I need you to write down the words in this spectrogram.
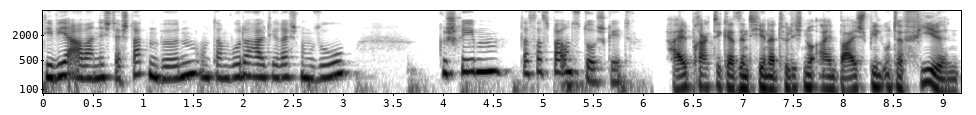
die wir aber nicht erstatten würden. Und dann wurde halt die Rechnung so geschrieben, dass das bei uns durchgeht. Heilpraktiker sind hier natürlich nur ein Beispiel unter vielen.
